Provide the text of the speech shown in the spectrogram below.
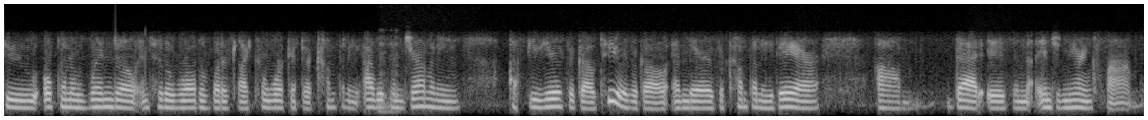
to open a window into the world of what it's like to work at their company. I was mm-hmm. in Germany a few years ago, two years ago, and there's a company there um, that is an engineering firm.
